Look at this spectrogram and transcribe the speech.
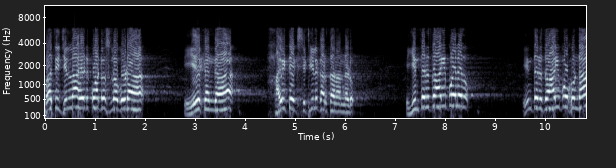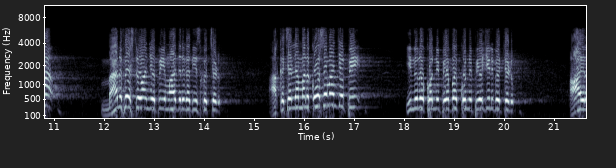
ప్రతి జిల్లా హెడ్ క్వార్టర్స్లో కూడా ఏకంగా హైటెక్ సిటీలు కడతానన్నాడు. ఇంతటితో ఆగిపోలేదు. ఇంతటితో ఆగిపోకుండా మేనిఫెస్టో అని చెప్పి ఈ మాదిరిగా తీసుకొచ్చాడు. అక్క చెల్లెమ్మల కోసం అని చెప్పి ఇందులో కొన్ని పేపర్ కొన్ని పేజీలు పెట్టాడు. ఆయన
